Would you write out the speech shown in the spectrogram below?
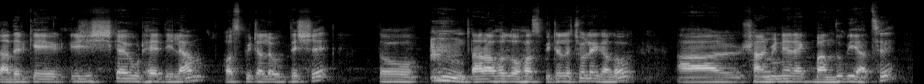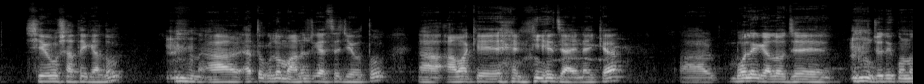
তাদেরকে রিক্সায় উঠিয়ে দিলাম হসপিটালের উদ্দেশ্যে। তো তারা হলো হসপিটালে চলে গেল। আর শারমিনের এক বান্ধবী আছে, সেও সাথে গেল। আর এতগুলো মানুষ গেছে যেহেতু আমাকে নিয়ে যায় নাইকা আর বলে গেল যে, যদি কোনো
